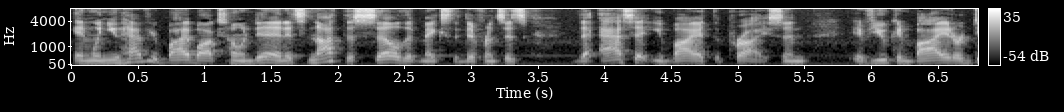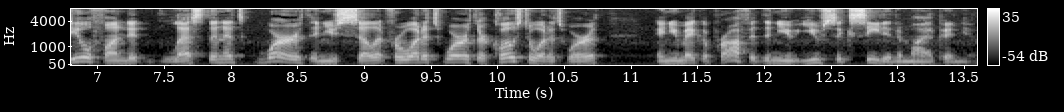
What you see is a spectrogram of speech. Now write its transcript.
And when you have your buy box honed in, it's not the sell that makes the difference. It's the asset you buy at the price. And if you can buy it or deal fund it less than it's worth and you sell it for what it's worth or close to what it's worth and you make a profit, then you you've succeeded in my opinion.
